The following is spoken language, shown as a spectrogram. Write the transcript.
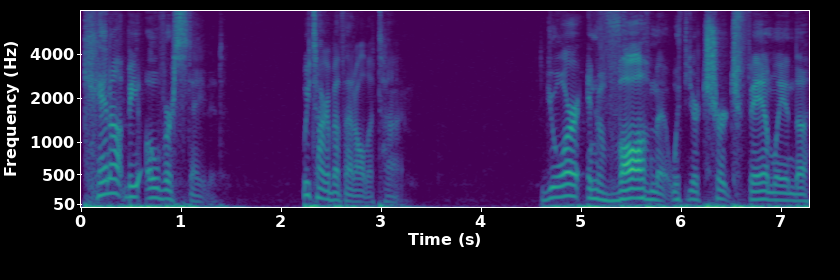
cannot be overstated. We talk about that all the time. Your involvement with your church family and the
